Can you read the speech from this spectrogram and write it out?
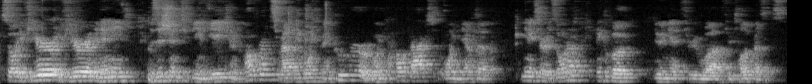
So if you're, if you're in any position to be engaged in a conference, rather than going to Vancouver or going to Halifax or going down to Phoenix, Arizona, think about doing it through, uh, through telepresence.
